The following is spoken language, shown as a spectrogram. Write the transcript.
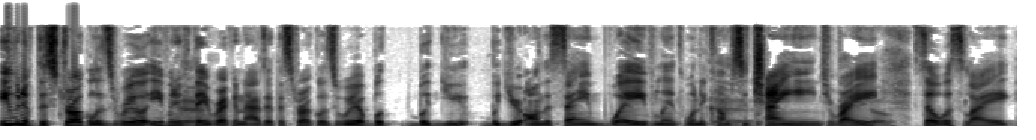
even if the struggle is real even if they recognize that the struggle is real but but you but you're on the same wavelength when it comes Yeah. to change right so it's like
